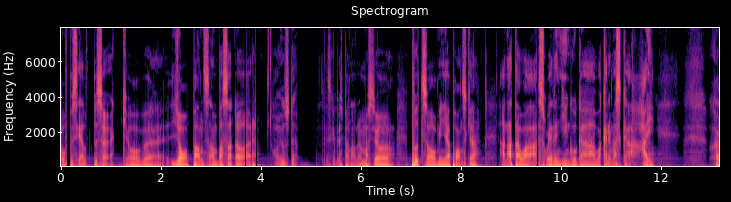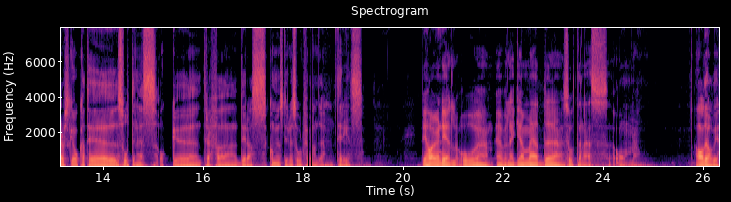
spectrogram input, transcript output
officiellt besök av eh, Japans ambassadör. Ja, just det. Det ska bli spännande. Nu måste jag putsa av min japanska. Anata wa Sweden jingo ga wakarimasu ka? Hej! Själv ska jag åka till Sotenäs och eh, träffa deras kommunstyrelseordförande Therese. Vi har ju en del att eh, överlägga med eh, Sotenäs om. Ja, det har vi.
